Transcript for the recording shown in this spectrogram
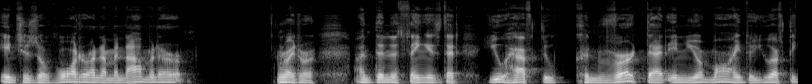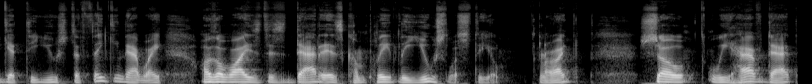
inches of water on a manometer Right, or and then the thing is that you have to convert that in your mind, or you have to get to used to thinking that way. Otherwise, this data is completely useless to you. All right. So we have that,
